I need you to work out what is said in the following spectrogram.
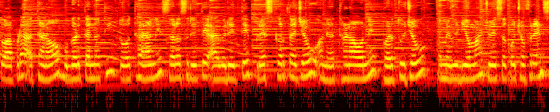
તો આપણા અથાણાઓ બગડતા નથી, તો અથાણાને સરસ રીતે આવી રીતે પ્રેસ કરતા જવું અને અથાણાઓને ભરતું જવું તમે વિડીયોમાં જોઈ શકો છો ફ્રેન્ડ્સ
